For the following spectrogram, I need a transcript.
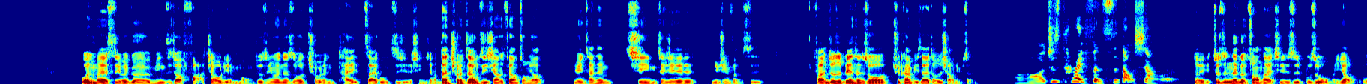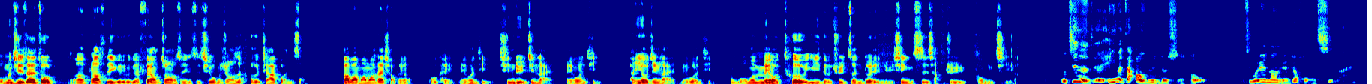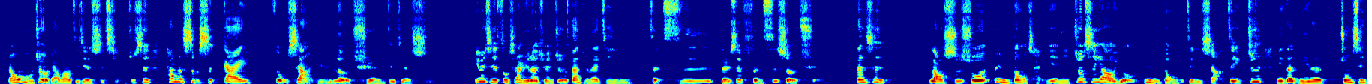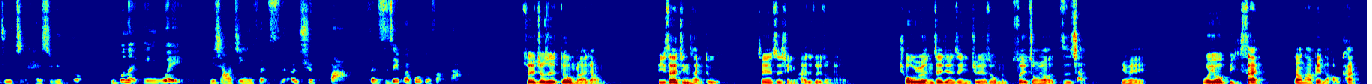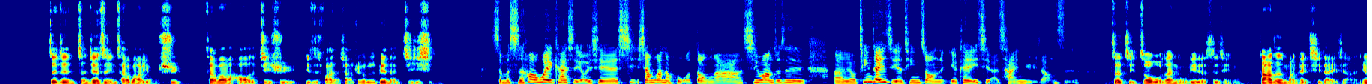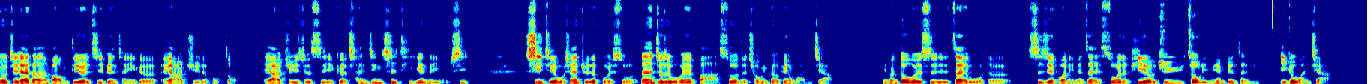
为什么 S 有一个名字叫法胶联盟？就是因为那时候球员太在乎自己的形象，但球员在乎自己形象是非常重要的，因为你才能吸引这些女性粉丝。反正就是变成说，去看比赛都是小女生，哦，就是太粉丝导向了。对，就是那个状态，其实是不是我们要的？我们其实，在做呃 Plastic 有一个非常重要的事情是，其实我们希望是合家观赏，爸爸妈妈带小朋友，OK，没问题；情侣进来没问题，朋友进来没问题。我们没有特意的去针对女性市场去攻击啊。我记得，因为在奥运的时候，几位运动员就红起来，然后我们就有聊到这件事情，就是他们是不是该。走向娱乐圈这件事，因为其实走向娱乐圈，你就是单纯在经营粉丝，等于是粉丝社群。但是老实说，运动产业你就是要有运动的这一项，这就是你的你的中心主旨还是运动，你不能因为你想要经营粉丝而去把粉丝这一块过度放大。所以就是对我们来讲，比赛精彩度这件事情还是最重要的，球员这件事情绝对是我们最重要的资产。因为唯有比赛让它变得好看，这件整件事情才有办法永续，才有办法好好的继续一直发展下去，而不是变得很畸形。什么时候会开始有一些相关的活动啊？希望就是呃有听这一集的听众也可以一起来参与这样子。这几周我在努力的事情，大家真的蛮可以期待一下，因为我接下来打算把我们第二季变成一个 ARG 的活动，ARG 就是一个沉浸式体验的游戏。细节我现在绝对不会说，但是就是我会把所有的球迷朋友变玩家，你们都会是在我的世界观里面，在所谓的 PLG 宇宙里面变成一个玩家，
